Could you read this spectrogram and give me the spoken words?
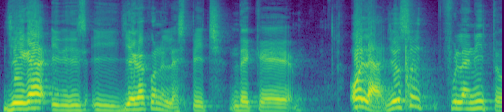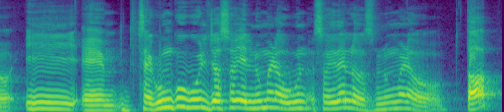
llega y, y llega con el speech de que, hola, yo soy fulanito y em, según Google yo soy el número uno, soy de los número top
